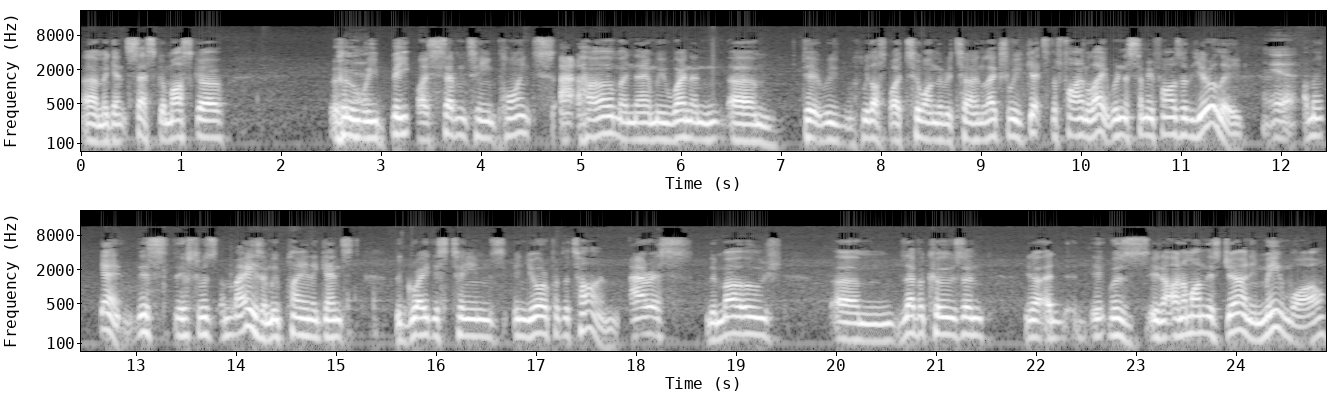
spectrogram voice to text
um, against CSKA Moscow, who yeah. we beat by 17 points at home, and then we went and um, did, we we lost by two on the return leg. So we get to the final eight. We're in the semi-finals of the EuroLeague. Yeah. I mean, again, this this was amazing. We're playing against the greatest teams in Europe at the time: Aris, Limoges, um, Leverkusen. You know, and it was you know, and I'm on this journey. Meanwhile,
